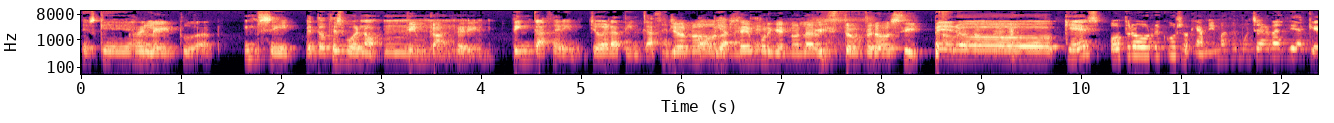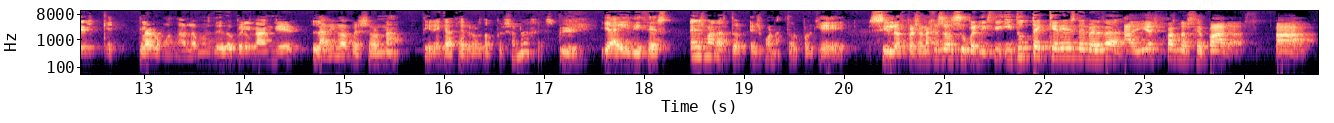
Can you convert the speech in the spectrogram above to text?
Es que... Relate to that. Sí, entonces bueno. mm, Team Catherine. Team Catherine. Yo era Team Catherine. Yo no lo sé obviamente. porque no la he visto, pero sí. Pero que es otro recurso que a mí me hace mucha gracia, que es que, claro, cuando hablamos de Doppelganger, la misma persona tiene que hacer los dos personajes. Sí. Y ahí dices, es mal actor, es buen actor, porque si los personajes son súper distintos y tú te crees de verdad. Ahí es cuando separas a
